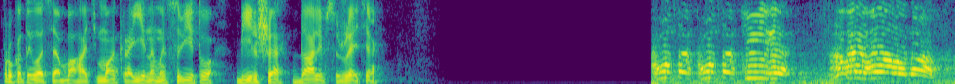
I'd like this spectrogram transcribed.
прокотилася багатьма країнами світу. Більше далі в сюжеті. Хунта, хунта в Киеве завоевала нас.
